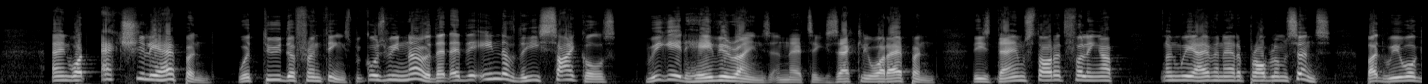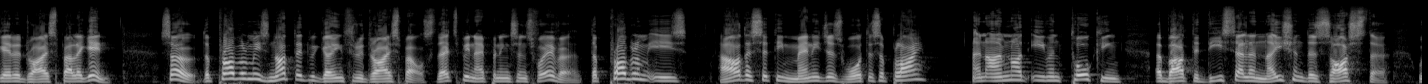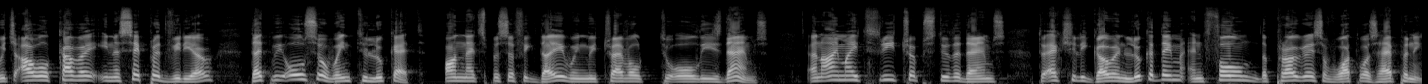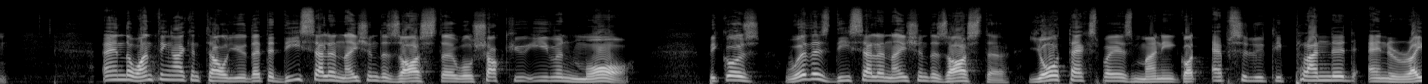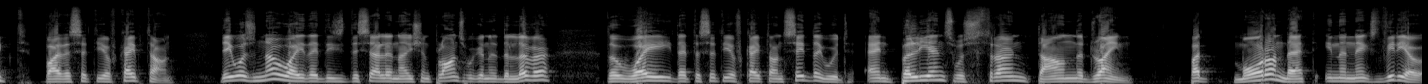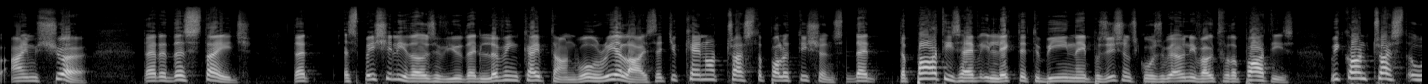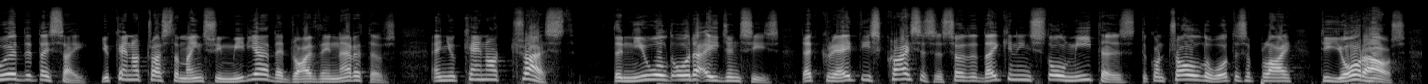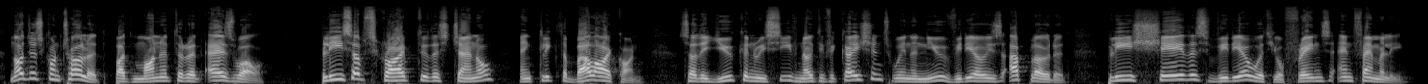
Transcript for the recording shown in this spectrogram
and what actually happened were two different things because we know that at the end of these cycles, we get heavy rains, and that's exactly what happened. These dams started filling up, and we haven't had a problem since, but we will get a dry spell again. So the problem is not that we're going through dry spells. That's been happening since forever. The problem is how the city manages water supply. And I'm not even talking about the desalination disaster, which I will cover in a separate video that we also went to look at on that specific day when we traveled to all these dams. And I made three trips to the dams to actually go and look at them and film the progress of what was happening. And the one thing I can tell you that the desalination disaster will shock you even more. Because with this desalination disaster, your taxpayers' money got absolutely plundered and raped by the city of Cape Town. There was no way that these desalination plants were going to deliver the way that the city of Cape Town said they would, and billions was thrown down the drain. But more on that in the next video. I'm sure that at this stage, that especially those of you that live in Cape Town will realize that you cannot trust the politicians, that the parties have elected to be in their positions because we only vote for the parties. We can't trust a word that they say. You cannot trust the mainstream media that drive their narratives. And you cannot trust the New World Order agencies that create these crises so that they can install meters to control the water supply to your house. Not just control it, but monitor it as well. Please subscribe to this channel and click the bell icon so that you can receive notifications when a new video is uploaded. Please share this video with your friends and family.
